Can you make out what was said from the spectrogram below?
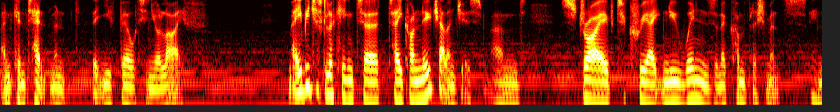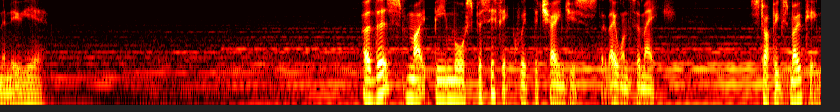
and contentment that you've built in your life. Maybe just looking to take on new challenges and strive to create new wins and accomplishments in the new year. Others might be more specific with the changes that they want to make stopping smoking,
